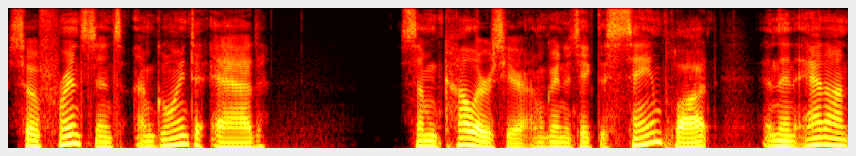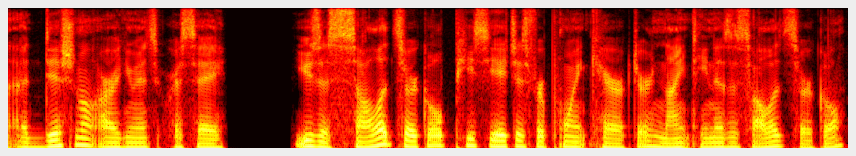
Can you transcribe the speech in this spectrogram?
So for instance, I'm going to add some colors here. I'm going to take the same plot and then add on additional arguments where I say, use a solid circle. PCH is for point character. 19 is a solid circle.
